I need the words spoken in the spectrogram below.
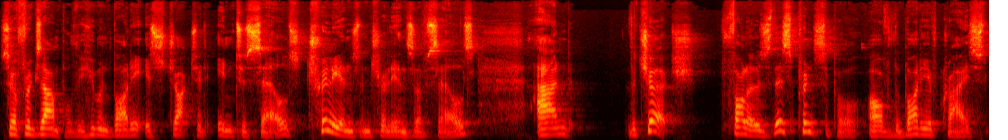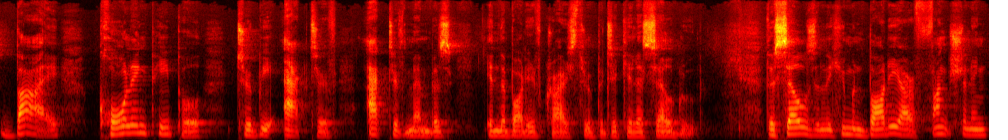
So, for example, the human body is structured into cells, trillions and trillions of cells, and the church follows this principle of the body of Christ by calling people to be active, active members in the body of Christ through a particular cell group. The cells in the human body are a functioning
